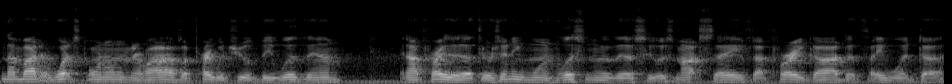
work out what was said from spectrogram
no matter what's going on in their lives, I pray that you will be with them. And I pray that if there's anyone listening to this who is not saved, I pray, God, that they would uh,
